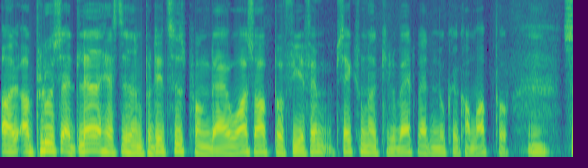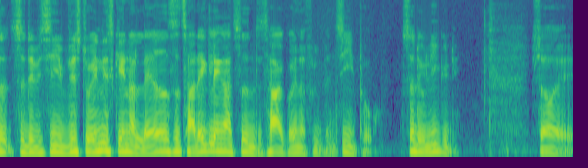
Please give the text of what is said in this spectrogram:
Og, og plus at ladehastigheden på det tidspunkt er jo også op på 4-5-600 kW, hvad den nu kan komme op på. Mm. Så, så det vil sige, hvis du endelig skal ind og lade, så tager det ikke længere tid, end det tager at gå ind og fylde benzin på. Så er det jo ligegyldigt. Så øh,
